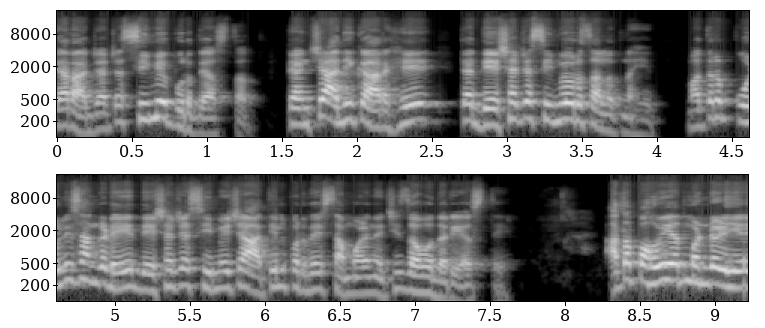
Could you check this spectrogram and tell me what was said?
त्या राज्याच्या सीमेपुरते असतात. त्यांचे अधिकार हे त्या देशाच्या सीमेवर चालत नाहीत. मात्र पोलिसांकडे देशाच्या सीमेच्या आतील प्रदेश सांभाळण्याची जबाबदारी असते. आता पाहूयात मंडळी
